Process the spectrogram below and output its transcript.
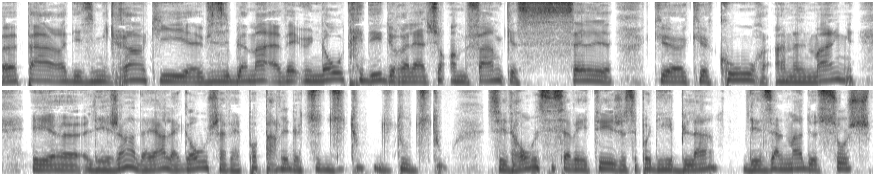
euh, par des immigrants qui euh, visiblement avaient une autre idée de relation homme-femme que celle que, que court en Allemagne et les gens d'ailleurs la gauche n'avaient pas parlé de ça du tout, du tout, du tout. C'est drôle si ça avait été, je sais pas, des blancs, des Allemands de souche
